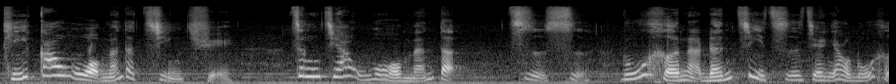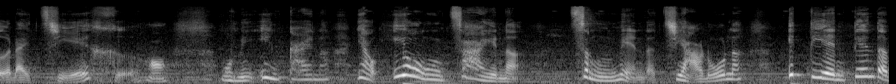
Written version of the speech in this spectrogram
提高我们的警觉，增加我们的知识。如何呢？人际之间要如何来结合？哈，我们应该呢要用在呢正面的。假如呢一点点的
